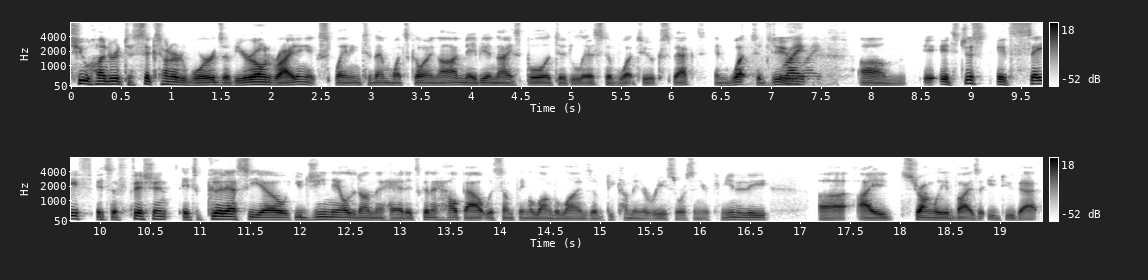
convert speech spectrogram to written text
200 to 600 words of your own writing explaining to them what's going on. Maybe a nice bulleted list of what to expect and what to do. Right. um, it- it's just it's safe it's efficient it's good seo eugene nailed it on the head. It's going to help out with something along the lines of becoming a resource in your community. Uh, i strongly advise that you do that.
